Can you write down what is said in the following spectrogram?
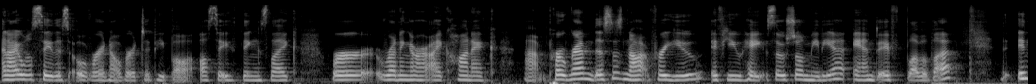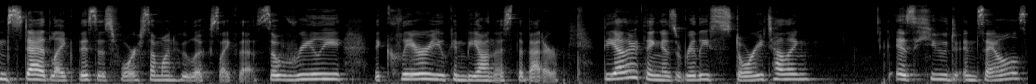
And I will say this over and over to people. I'll say things like, We're running our iconic um, program. This is not for you if you hate social media and if blah, blah, blah. Instead, like, this is for someone who looks like this. So, really, the clearer you can be on this, the better. The other thing is really storytelling is huge in sales,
